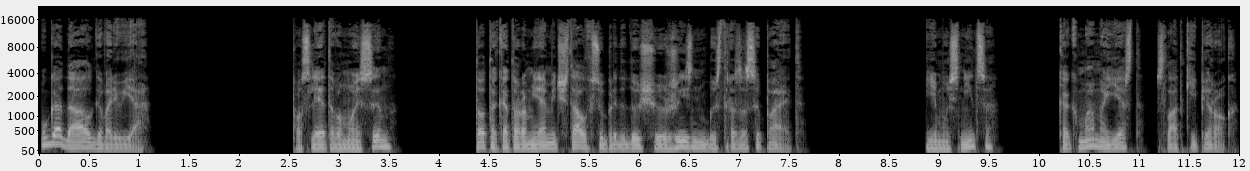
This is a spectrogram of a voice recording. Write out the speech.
«Угадал», — говорю я. После этого мой сын, тот, о котором я мечтал всю предыдущую жизнь, быстро засыпает. Ему снится, как мама ест сладкий пирог.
